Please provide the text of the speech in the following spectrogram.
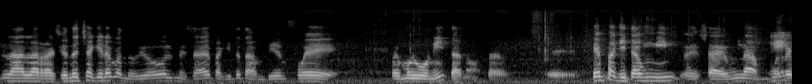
la- la reacción de Shakira cuando vio el mensaje de Paquita también fue, fue muy bonita, ¿no? O sea, eh, que Paquita es un, o sea, una mujer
